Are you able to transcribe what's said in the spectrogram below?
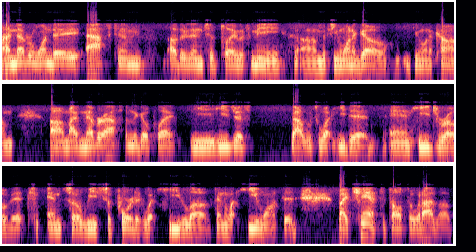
I never one day asked him other than to play with me. Um, if you want to go, if you want to come, um, I've never asked him to go play. He he just that was what he did and he drove it. And so we supported what he loved and what he wanted. By chance it's also what i love.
